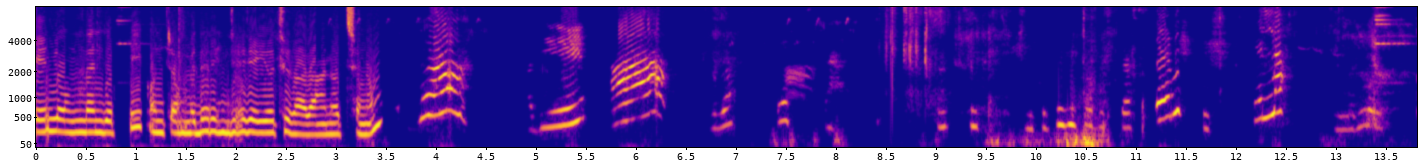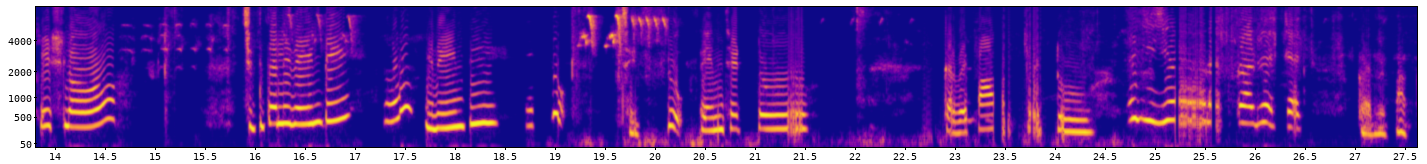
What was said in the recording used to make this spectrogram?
చేన్లో ఉందని చెప్పి కొంచెం వెదర్ ఎంజాయ్ చేయొచ్చు కదా అని వచ్చాను. అది ఫిష్లో చిట్టు తల్లి ఇదేంటి? ఇదేంటి? చెట్టు. ఏం చెట్టు? కరివేపాకు చెట్టు. కరివేపాక?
